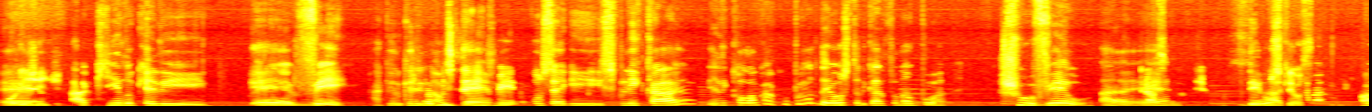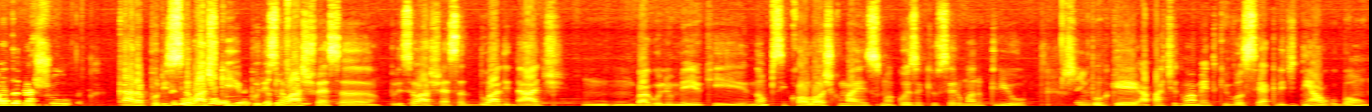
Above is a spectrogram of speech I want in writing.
é, aquilo que ele é, vê, Aquilo que ele não observa, entende. né? ele não consegue explicar, ele coloca a culpa em Deus, tá ligado? Fala, não, porra, choveu, ah, é Deus. Deus Ah, Deus tá mandando a chuva. Cara, por isso eu acho que, fogo, por isso eu acho essa, por isso eu acho essa dualidade um, um bagulho meio que não psicológico, mas uma coisa que o ser humano criou. Sim. Porque a partir do momento que você acredita em algo bom,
